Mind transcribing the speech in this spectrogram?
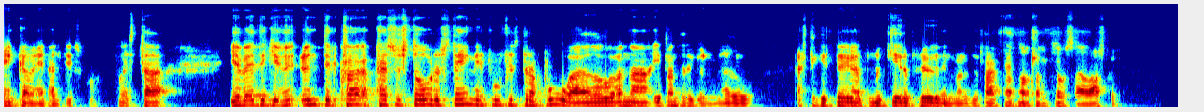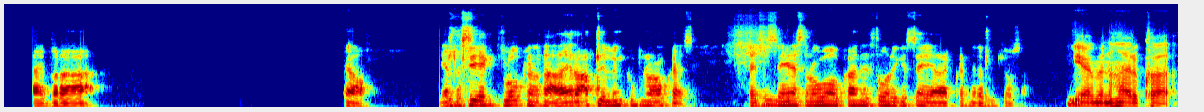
enga veginn held ég, sko. Veist, það, ég veit ekki undir hva, hversu stóru steini þú fyrstur að búa eða í bandaríkjunum eða þú ert ekki þegar búin að gera upp hugðin hvernig þú ætlar að kjósa það á afsköld. Það er bara, já, ég held að sé ekkert flóknar af það. Það eru allir lungum búin að ákvæða sig. Þessi segjast er óákvæðanir þú eru ekki að segja hvernig það ætlar að kjósa. ég menn það eru hvað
